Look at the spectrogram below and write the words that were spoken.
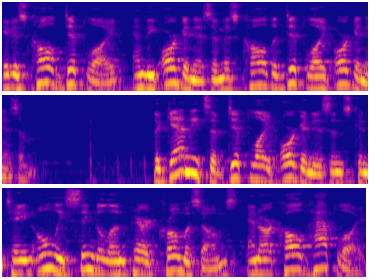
it is called diploid and the organism is called a diploid organism. The gametes of diploid organisms contain only single unpaired chromosomes and are called haploid.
